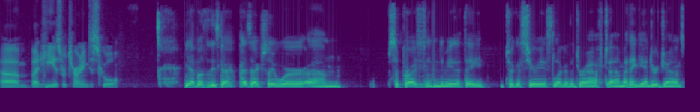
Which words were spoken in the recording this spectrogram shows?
um, but he is returning to school. Yeah, both of these guys actually were um, surprising to me that they took a serious look at the draft. Um, I think Andrew Jones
